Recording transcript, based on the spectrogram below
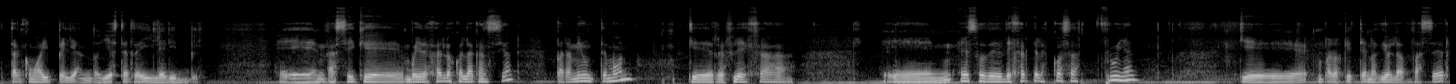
Están como ahí peleando, Yesterday y Let It Be. así que voy a dejarlos con la canción. Para mí un temón que refleja eso de dejar que las cosas fluyan, que para los cristianos Dios las va a hacer,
